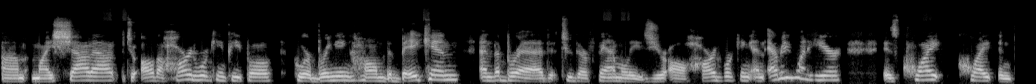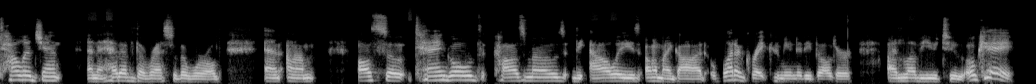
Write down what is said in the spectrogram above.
um, my shout out to all the hardworking people who are bringing home the bacon and the bread to their families. You're all hardworking, and everyone here is quite, quite intelligent and ahead of the rest of the world. And um, also Tangled, Cosmos, the Alleys. Oh my God, what a great community builder! I love you too. Okay,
